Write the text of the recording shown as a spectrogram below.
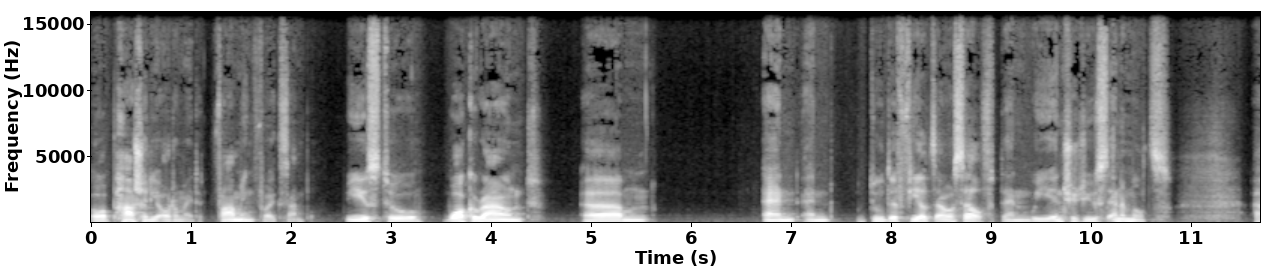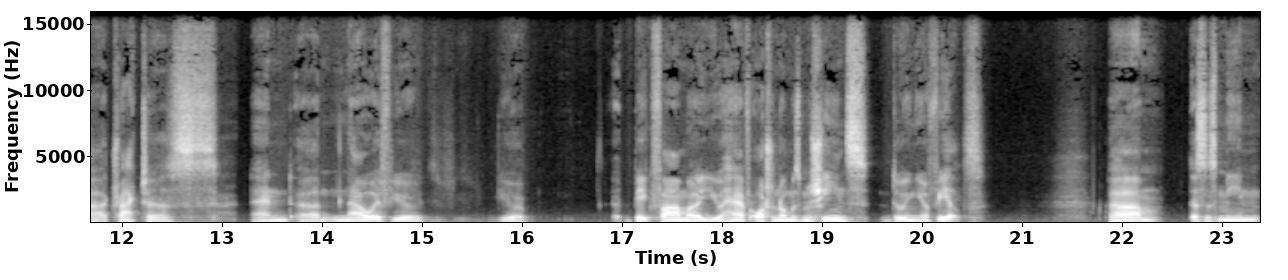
or partially automated, farming, for example. We used to walk around um, and and do the fields ourselves. Then we introduced animals, uh, tractors, and um, now if you you're a big farmer, you have autonomous machines doing your fields. Um, does this mean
